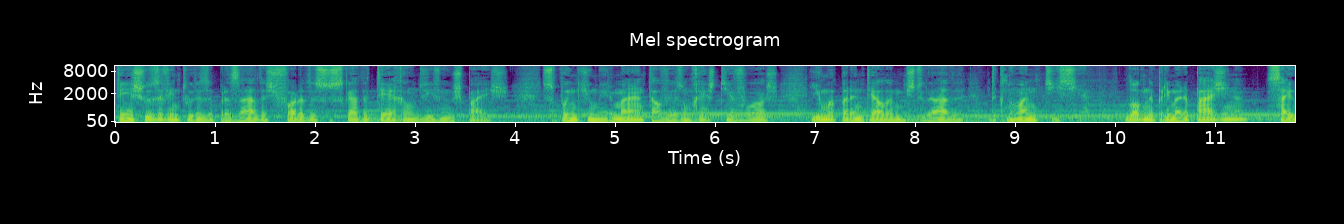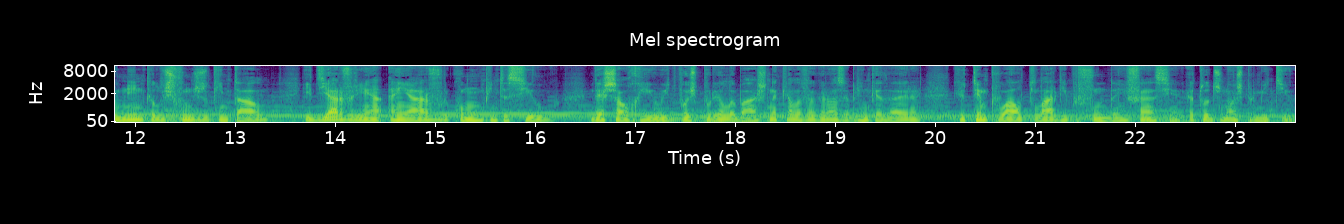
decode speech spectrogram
tem as suas aventuras aprazadas fora da sossegada terra onde vivem os pais. Suponho que uma irmã, talvez um resto de avós e uma parentela misturada de que não há notícia. Logo na primeira página, sai o menino pelos fundos do quintal e de árvore em árvore, como um pintacilgo, desce ao rio e depois por ele abaixo naquela vagarosa brincadeira que o tempo alto, largo e profundo da infância a todos nós permitiu.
